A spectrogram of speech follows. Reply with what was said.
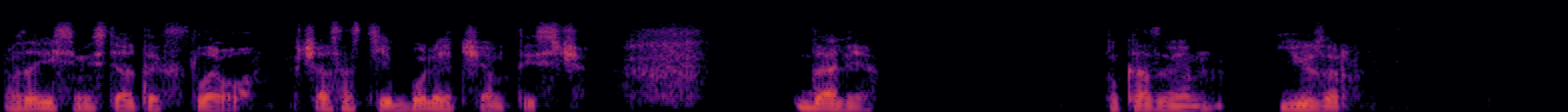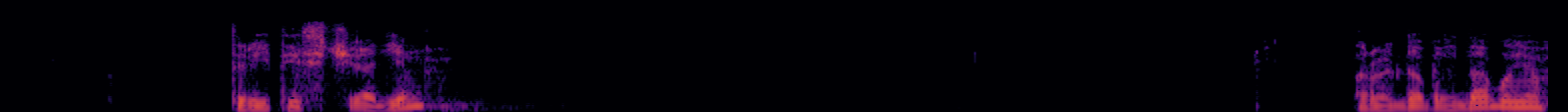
в зависимости от text level, в частности, более чем 1000. Далее указываем user 3001, пароль www,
